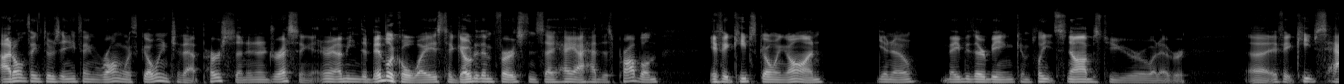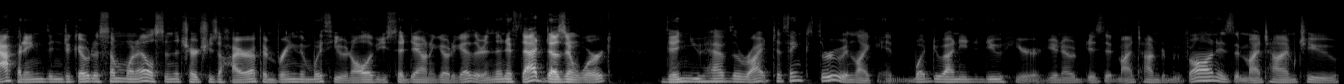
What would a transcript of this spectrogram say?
I don't think there's anything wrong with going to that person and addressing it. I mean, the biblical way is to go to them first and say, "Hey, I had this problem." If it keeps going on, you know, maybe they're being complete snobs to you or whatever. Uh, if it keeps happening, then to go to someone else in the church who's a higher up and bring them with you, and all of you sit down and go together. And then if that doesn't work, then you have the right to think through and like, what do I need to do here? You know, is it my time to move on? Is it my time to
